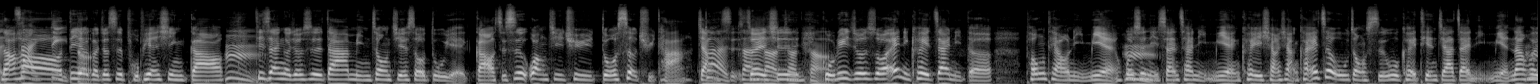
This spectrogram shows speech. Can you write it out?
然后第二个就是普遍性高，嗯，第三个就是大家民众接受度也高，只是忘记去多摄取它这样子。所以其实。鼓励就是说，哎、欸，你可以在你的烹调里面，或是你三餐里面，可以想想看，哎、欸，这五种食物可以添加在里面，那会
